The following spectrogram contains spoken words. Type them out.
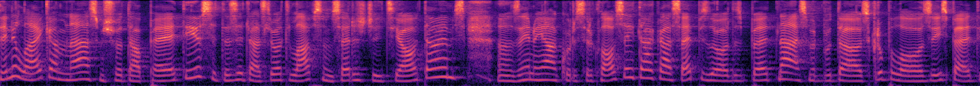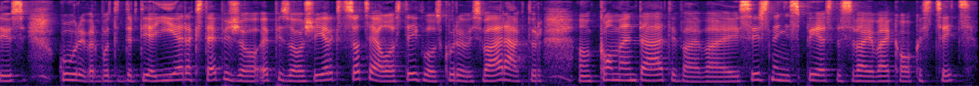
Zini, laikam neesmu šo tā pētījusi. Tas ir ļoti labs un sarežģīts jautājums. Zinu, jā, kuras ir klausītākās epizodes, bet neesmu varbūt tā skrupulozi izpētījusi, kuri varbūt ir tie ieraksti, epizodu ieraksti sociālos tīklos, kuri visvairāk tur komentēti vai, vai sirsniņas spiestas vai, vai kaut kas cits.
